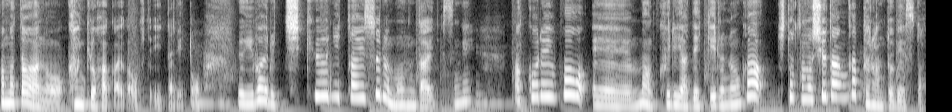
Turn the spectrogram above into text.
まあ、またはあの環境破壊が起きていたりといういわゆる地球に対する問題ですね。まあ、これを、えーまあ、クリアできるのが一つの手段がプラントベースと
